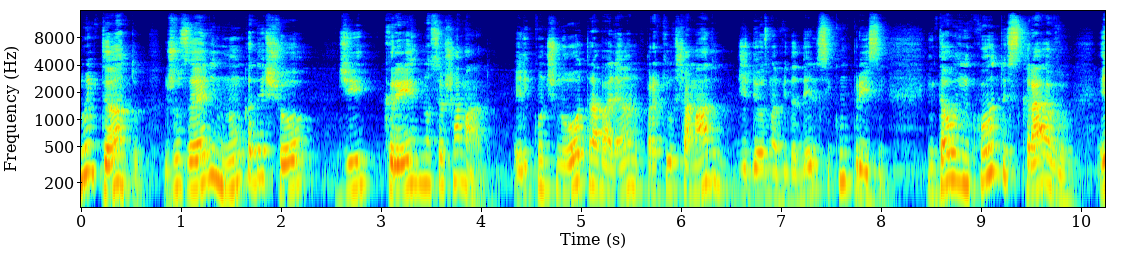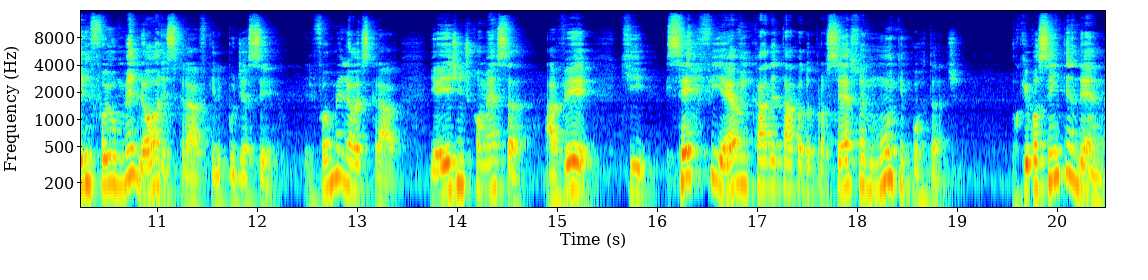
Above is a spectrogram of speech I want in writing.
No entanto, José ele nunca deixou de crer no seu chamado. Ele continuou trabalhando para que o chamado de Deus na vida dele se cumprisse. Então, enquanto escravo, ele foi o melhor escravo que ele podia ser. Ele foi o melhor escravo. E aí a gente começa a ver que ser fiel em cada etapa do processo é muito importante. Porque você entendendo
